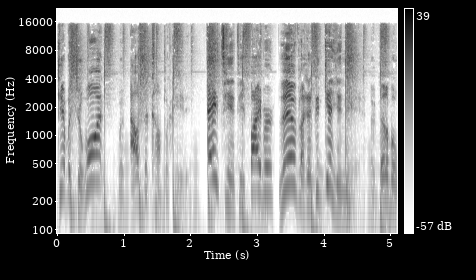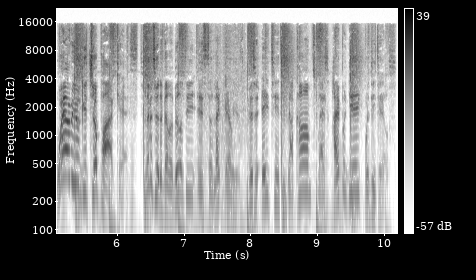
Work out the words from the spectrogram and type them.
Get what you want without the complicated. AT&T Fiber, live like a gigillionaire. Available wherever you get your podcast. Limited availability in select areas. Visit AT&T.com slash hypergig for details.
